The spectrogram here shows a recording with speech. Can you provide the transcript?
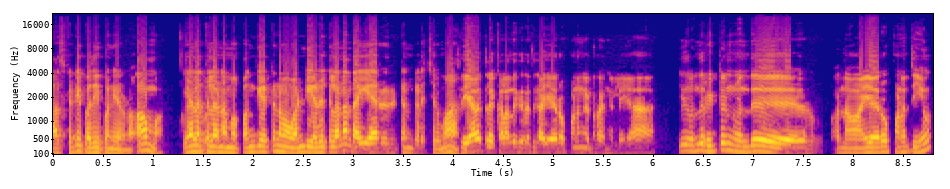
காசு கட்டி பதிவு பண்ணிடணும். ஆமா. ஏலத்துல நம்ம பங்கேற்று நம்ம வண்டி எடுக்கலன்னா அந்த ஐயாயிரம் ரிட்டர்ன் கிடைச்சிருமா? ஏலத்துல கலந்துக்கிறதுக்கு ஐயாயிரம் பணம் கட்டுறாங்க இல்லையா? இது வந்து ரிட்டர்ன் வந்து அந்த ஐயாயிரம் ரூபாய் பணத்தையும்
